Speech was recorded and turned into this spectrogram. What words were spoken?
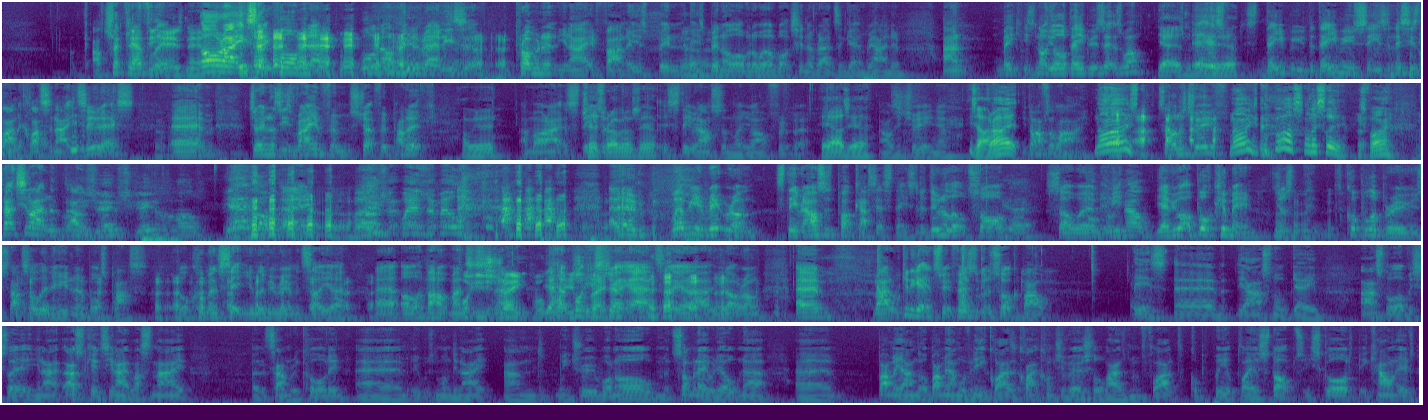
I'll check 50 carefully. years nearly. All right, he said it for me then. We'll know Rick the Red. He's a prominent United fan who's been Yeah, he's been all over the world watching the Reds and getting behind him. And make it's not your debut, is it as well? Yeah, it's my It debut, is. yeah. It's debut. The debut season. This is like the class of '92. This. Um, joining us is Ryan from Stretford Paddock. How we doing? I'm all right. Cheers for Stephen, having us here. is Stephen Howson let you out for a bit? He has, yeah. How's he treating you? He's alright. You don't have to lie. No, no, he's, Tell the truth. no, he's a good boss, honestly. He's fine. It's actually like the, I was, your? Screen of them all. Yeah, go on. Well, Where's, the- where's the milk? um, Webby and Rick were on Stephen Howson's podcast yesterday, so they're doing a little tour. Yeah. So um, if you, now. yeah, if you want to book them in, just a couple of brews, that's all they need, and a bus pass. They'll come and sit in your living room and tell you uh, all about Manchester. you United. straight, we'll yeah, put you put you straight. straight. Yeah, and tell you uh, you're not wrong. Um, right, we're going to get into it. First, we're going to talk about is um, the Arsenal game. Arsenal, obviously, United. Arsenal came to United last night. At the time recording, um, it was Monday night, and we drew one all. McTominay with the opener. Um, Bamiyang or Bamiyang with an equaliser, quite controversial. Linesman flagged. A couple of players stopped. He scored. It counted.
